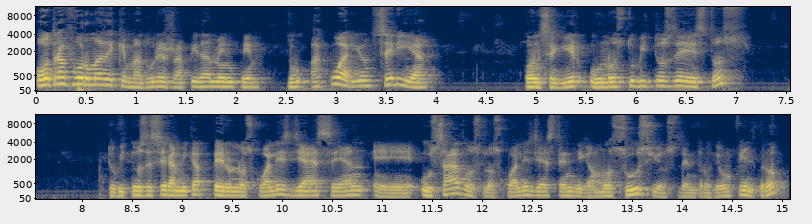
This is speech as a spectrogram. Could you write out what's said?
Otra forma de que madures rápidamente tu acuario sería conseguir unos tubitos de estos, tubitos de cerámica, pero los cuales ya sean eh, usados, los cuales ya estén, digamos, sucios dentro de un filtro.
